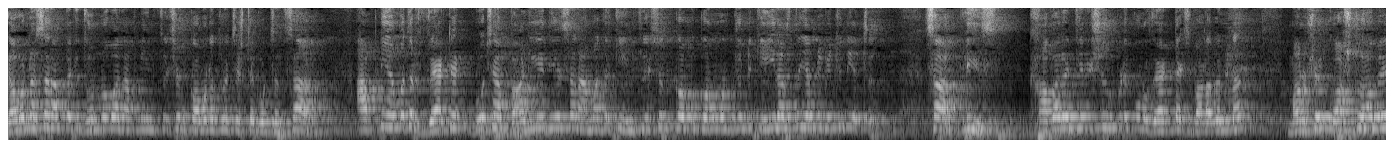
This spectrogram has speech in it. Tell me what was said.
গভর্নর স্যার, আপনাকে ধন্যবাদ। আপনি ইনফ্লেশন কমানোর জন্য চেষ্টা করছেন। স্যার, আপনি আমাদের ভ্যাটের বোঝা বাড়িয়ে দিয়ে, স্যার, আমাদেরকে ইনফ্লেশন কম কমানোর জন্য কি এই রাস্তায় আপনি বেছে নিয়েছেন? স্যার প্লিজ খাবারের জিনিসের উপরে কোনো ভ্যাট ট্যাক্স বাড়াবেন না। মানুষের কষ্ট হবে,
